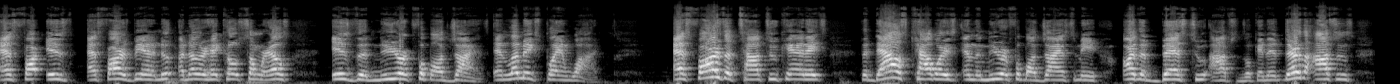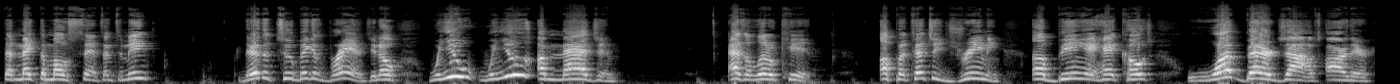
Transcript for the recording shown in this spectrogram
as far is as far as being new, another head coach somewhere else is the New York Football Giants, and let me explain why. As far as the top two candidates, the Dallas Cowboys and the New York Football Giants to me are the best two options. Okay, they're, the options that make the most sense, and to me, they're the two biggest brands. You know, when you when you imagine as a little kid, of potentially dreaming of being a head coach, what better jobs are there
